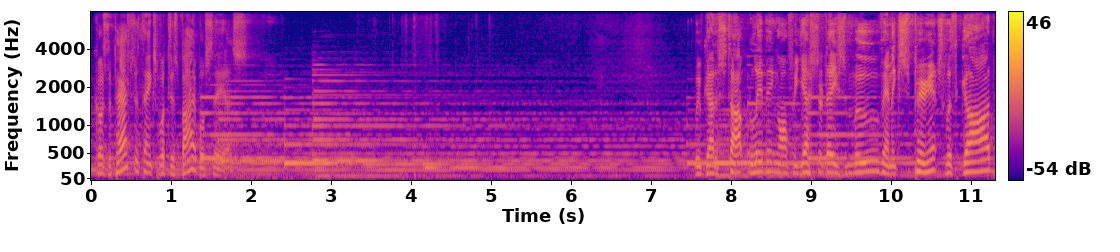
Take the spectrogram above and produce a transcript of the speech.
Because the pastor thinks what this Bible says. We've got to stop living off of yesterday's move and experience with God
